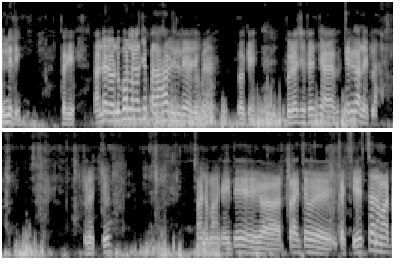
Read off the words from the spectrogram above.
ఎనిమిది ఓకే. అంటే రెండు పూటలు కలిసి పదహారు లీటర్ చెప్పిన ఓకే. చూడొచ్చు ఫ్రెండ్స్ తిరగాను ఇట్లా. చూడొచ్చు. అండ్ మనకైతే ఇక అట్లా అయితే ఇక చేస్తా అనమాట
